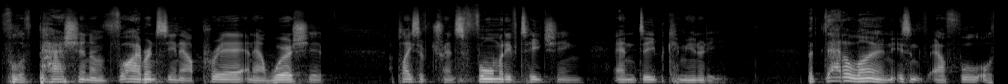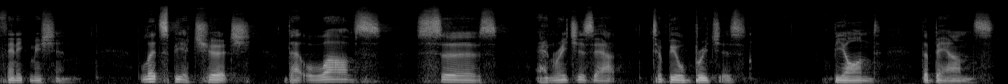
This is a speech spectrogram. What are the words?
full of passion and vibrancy in our prayer and our worship, a place of transformative teaching and deep community. But that alone isn't our full, authentic mission. Let's be a church that loves, serves, and reaches out to build bridges beyond the bounds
